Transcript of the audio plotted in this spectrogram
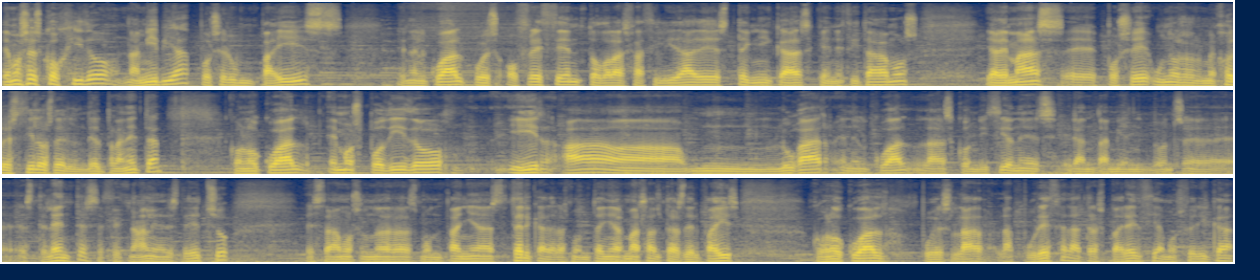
Hemos escogido Namibia por ser un país en el cual pues, ofrecen todas las facilidades técnicas que necesitábamos y además eh, posee uno de los mejores cielos del, planeta, con lo cual hemos podido ir a un lugar en el cual las condiciones eran también pues, eh, excelentes, excepcionales de hecho. Estábamos en una de las montañas, cerca de las montañas más altas del país, con lo cual pues, la, pureza, la transparencia atmosférica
